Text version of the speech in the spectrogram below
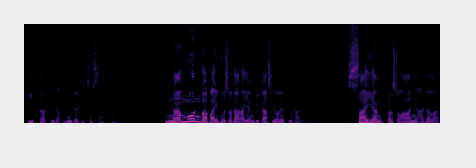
Kita tidak mudah disesatkan. Namun Bapak Ibu Saudara yang dikasih oleh Tuhan, sayang persoalannya adalah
